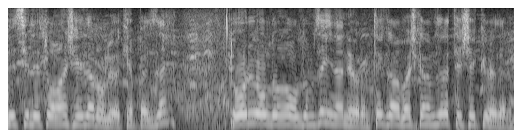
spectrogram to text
vesilesi olan şeyler oluyor Kepez'de. Doğru yolda olduğumuza inanıyorum. Tekrar başkanımıza teşekkür ederim.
